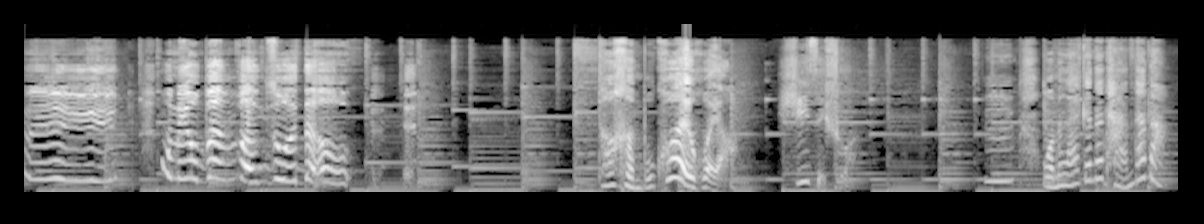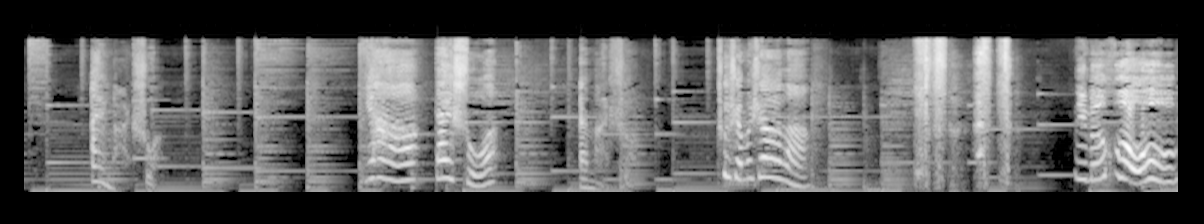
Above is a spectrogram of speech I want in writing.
嗯，我没有办法做到。”他很不快活呀，狮子说：“嗯，我们来跟他谈谈吧。”艾玛说。你好，袋鼠。艾玛说：“出什么事儿了？”你们好。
